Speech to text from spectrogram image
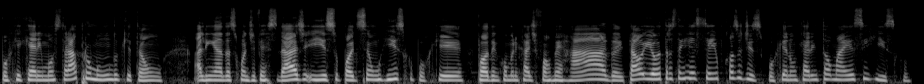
porque querem mostrar para o mundo que estão alinhadas com a diversidade, e isso pode ser um risco, porque podem comunicar de forma errada errada e tal, e outras têm receio por causa disso, porque não querem tomar esse risco.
